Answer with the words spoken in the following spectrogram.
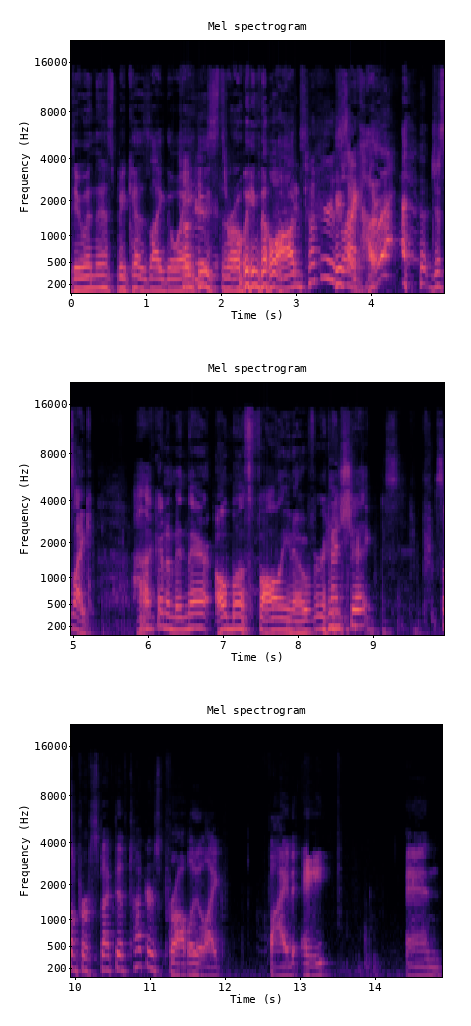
doing this because, like, the way Tucker- he's throwing the logs, Tucker is he's like- like, just like hucking them in there, almost falling over and Kind shit. Some perspective. Tucker's probably like five eight, and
